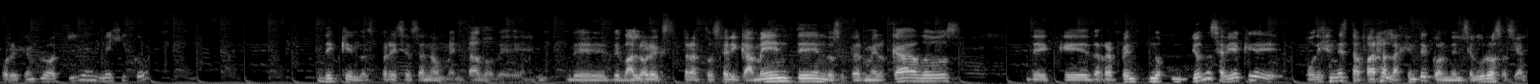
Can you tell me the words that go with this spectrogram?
por ejemplo, aquí en México, de que los precios han aumentado de, de, valor estratosféricamente en los supermercados, de que de repente, no, yo no sabía que podían estafar a la gente con el seguro social.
